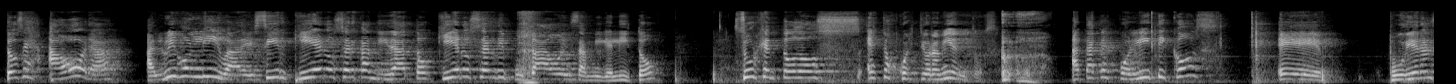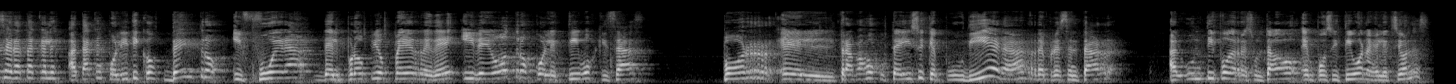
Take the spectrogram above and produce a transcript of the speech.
Entonces, ahora a Luis Oliva decir quiero ser candidato, quiero ser diputado en San Miguelito, surgen todos estos cuestionamientos. ataques políticos, eh, pudieran ser ataques, ataques políticos dentro y fuera del propio PRD y de otros colectivos quizás por el trabajo que usted hizo y que pudiera representar algún tipo de resultado en positivo en las elecciones?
